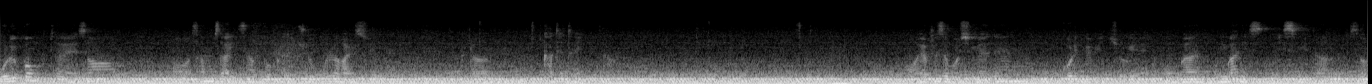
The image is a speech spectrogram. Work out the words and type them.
5, 6번부터 해서 어, 3, 4, 2, 3번까지 쭉 올라갈 수 있는 그런 카테터입니다. 어, 옆에서 보시면은 꼬리뼈 위쪽에 공간, 공간이 있, 있습니다. 그래서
